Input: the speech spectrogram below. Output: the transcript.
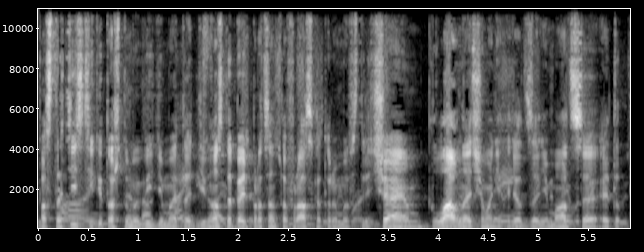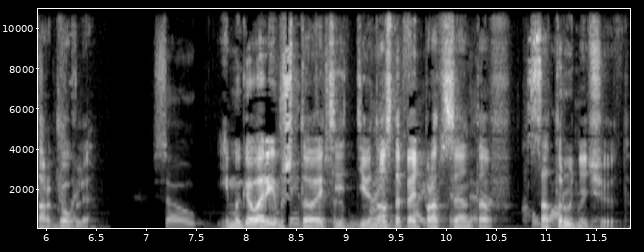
По статистике, то, что мы видим, это 95% рас, которые мы встречаем. Главное, чем они хотят заниматься, это торговля. И мы говорим, что эти 95% сотрудничают.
